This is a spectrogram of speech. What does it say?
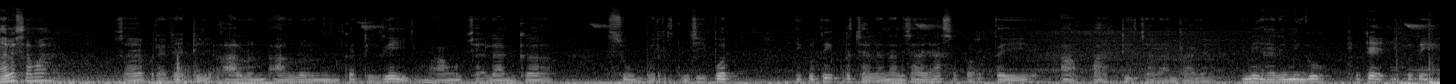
Halo sama, saya berada di alun-alun Kediri, mau jalan ke Sumber Jiput. Ikuti perjalanan saya seperti apa di jalan raya. Ini hari Minggu. Oke, ikuti.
